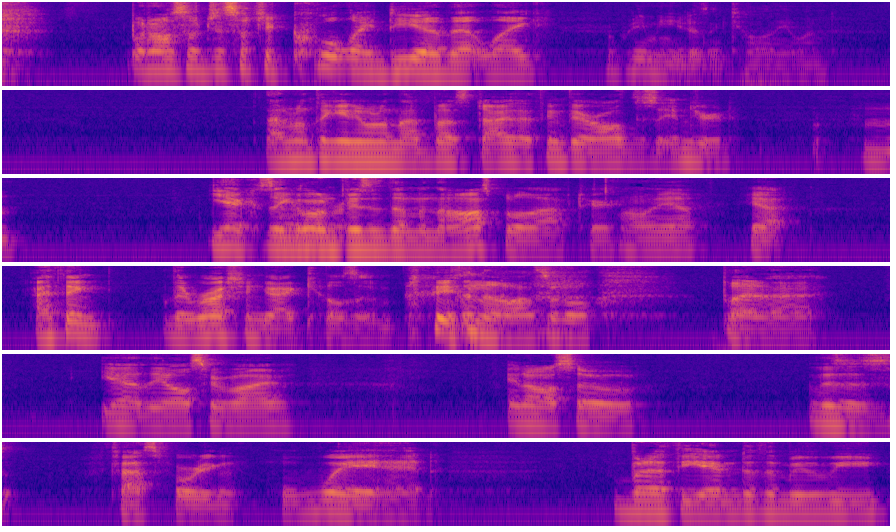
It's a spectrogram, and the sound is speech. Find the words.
but also just such a cool idea that like What do you mean he doesn't kill anyone? I don't think anyone on that bus dies. I think they're all just injured. Hmm. Yeah, because they go and visit them in the hospital after. Oh yeah. Yeah, I think the Russian guy kills him in the hospital, but uh, yeah, they all survive. And also, this is fast forwarding way ahead, but at the end of the movie,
